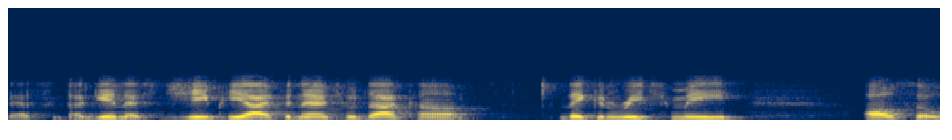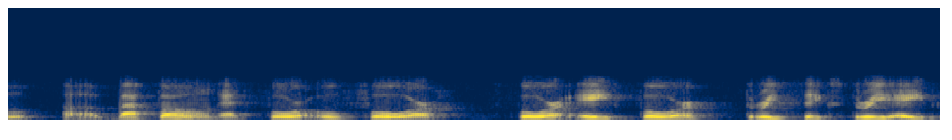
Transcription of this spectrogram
That's again, that's gpifinancial.com. They can reach me also uh, by phone at 404 484 3638.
